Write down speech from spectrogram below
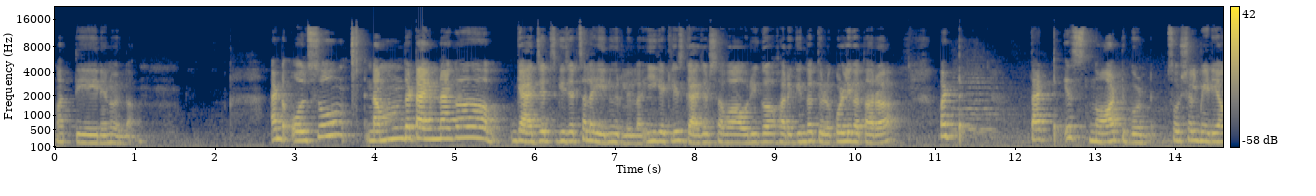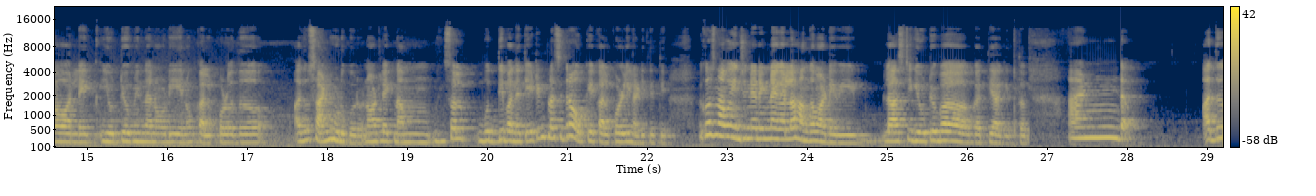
ಮತ್ತೇನೇನೂ ಇಲ್ಲ. ಆ್ಯಂಡ್ ಆಲ್ಸೋ ನಮ್ದು ಟೈಮ್ನಾಗ ಗ್ಯಾಜೆಟ್ಸ್ ಗಿಜೆಟ್ಸ್ ಎಲ್ಲ ಏನೂ ಇರಲಿಲ್ಲ. ಈಗ ಅಟ್ಲೀಸ್ಟ್ ಗ್ಯಾಜೆಟ್ಸ್ ಅವ, ಅವ್ರಿಗೆ ಹೊರಗಿಂದ ತಿಳ್ಕೊಳ್ಳಿಗತ್ತಾರ but that is not good social media are like ಯೂಟ್ಯೂಬಿಂದ ನೋಡಿ ಏನೋ ಕಲ್ಕೊಳ್ಳೋದು, ಅದು ಸಣ್ಣ ಹುಡುಗರು. ನಾಟ್ ಲೈಕ್ ನಮ್ಮ ಸ್ವಲ್ಪ ಬುದ್ಧಿ ಬಂದೈತಿ. ಏಯ್ಟೀನ್ ಪ್ಲಸ್ ಇದ್ರೆ ಓಕೆ ಕಲ್ಕೊಳ್ಳಿ ನಡೀತೈತಿ. ಬಿಕಾಸ್ ನಾವು ಇಂಜಿನಿಯರಿಂಗ್ನಾಗೆಲ್ಲ ಹಂಗೆ ಮಾಡೀವಿ. ಲಾಸ್ಟಿಗೆ ಯೂಟ್ಯೂಬ ಗತಿ ಆಗಿತ್ತು. ಆ್ಯಂಡ್ ಅದು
